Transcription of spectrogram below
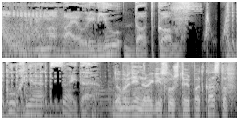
MobileReview.com Кухня сайта Добрый день, дорогие слушатели подкастов.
